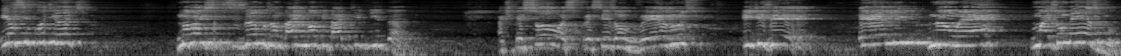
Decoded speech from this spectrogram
E assim por diante. Nós precisamos andar em novidade de vida. As pessoas precisam vê-los e dizer: ele não é mais o mesmo.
